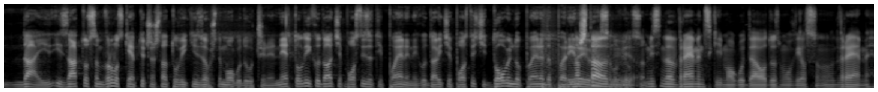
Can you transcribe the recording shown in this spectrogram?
da, i, i zato sam vrlo skeptičan šta tu Vikings uopšte mogu da učine. Ne toliko da li će postizati poene, nego da li će postići dovoljno poene da pariraju šta, Russellu Wilsonu. Mislim da vremenski mogu da oduzmu Wilsonu vreme.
